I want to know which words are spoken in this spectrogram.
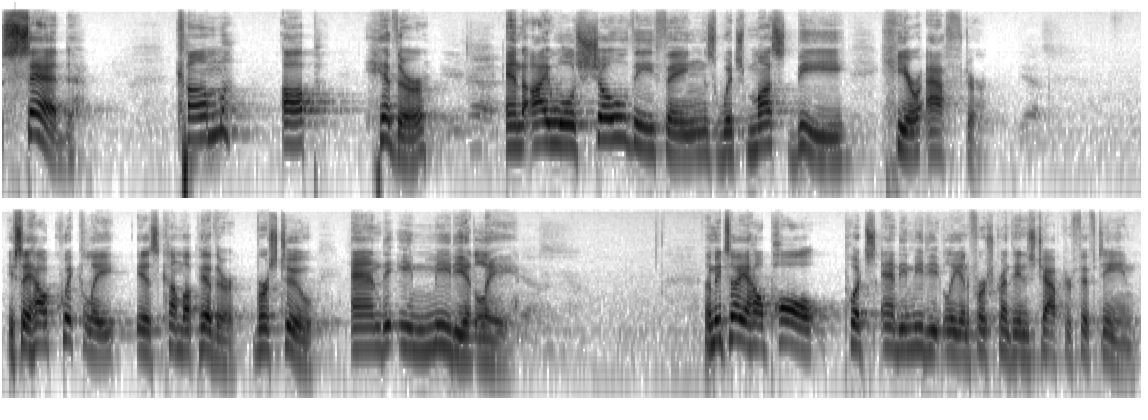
said, Come up hither, and I will show thee things which must be hereafter. You say, How quickly is come up hither? Verse 2 And immediately. Let me tell you how Paul puts and immediately in 1 Corinthians chapter 15.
